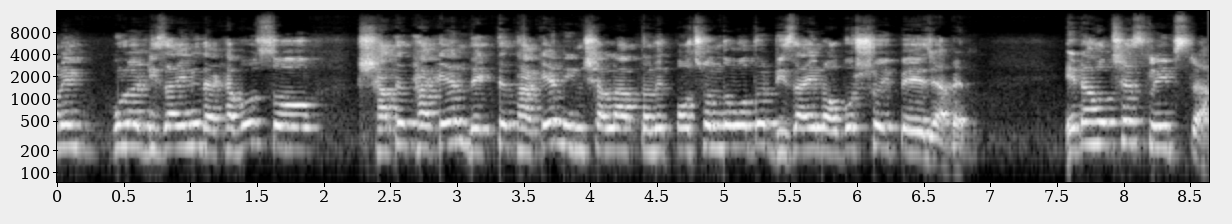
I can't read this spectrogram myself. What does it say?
অনেকগুলো ডিজাইনে দেখাবো সো সাথে থাকেন, দেখতে থাকেন ইনশাল্লাহ আপনাদের পছন্দ মতো ডিজাইন অবশ্যই পেয়ে যাবেন। এটা হচ্ছে স্লিপসটা।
